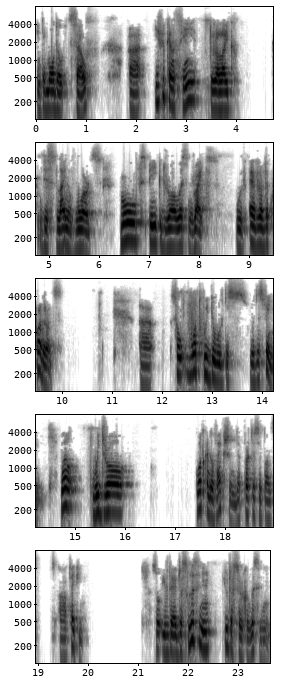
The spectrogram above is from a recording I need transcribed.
in the model itself, uh, if you can see, there are like this line of words move, speak, draw, listen, write with every of the quadrants. Uh, so what we do with this with this thing? Well, we draw what kind of action the participants are taking. So if they're just listening, you just circle listening.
